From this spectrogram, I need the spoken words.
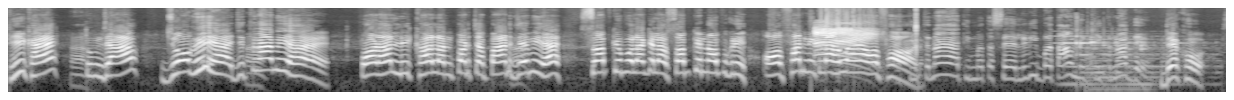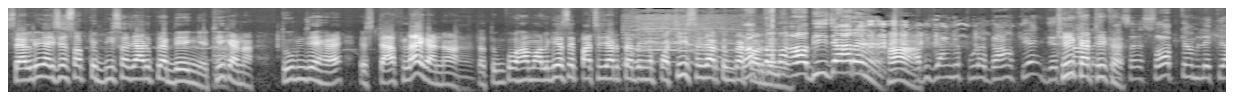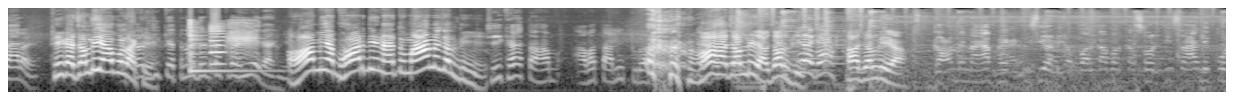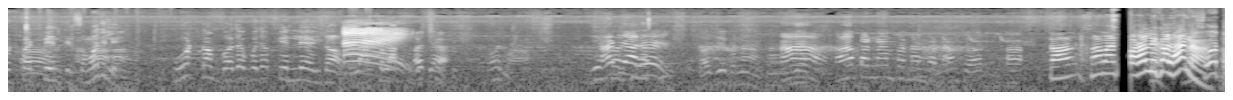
ठीक है? हाँ। तुम जाओ। जो भी है जितना भी है पढ़ल लिखल अनपढ़ चपाट जो भी है सबके बोला के सबके नौकरी ऑफ़र निकला हुआ है ऑफ़र। कितना अथी मतलब सैलरी बताओ ना कितना दे? देखो सैलरी ऐसे सबके बीस हज़ार रुपया देंगे ठीक है ना? तुम जो है स्टाफ लाएगा ना तो तुमको हम अलगे से पाँच हज़ार रुपया देंगे पच्चीस हज़ार तुमका कर तो देंगे। अभी जा रहे हैं। हाँ। अभी जाएँगे पूरा गाँव के ठीक है, ठीक है। सब के हम लेके आ रहे हैं। ठीक है जल्दी आओ बोला सर के। कितना देर तक रहिएगा हम यहाँ भर दिन है तुम आओ ना जल्दी। ठीक है तो हम आवत तुरंत। हाँ हाँ जल्दी आओ जल्दी। हाँ जल्दी आओ। गाँव में नया अब बड़का बड़का सरजी से आले कोट पैंट पहन के समझ ले? कोट कम गजब गजब पहन ले इधर। अच्छा। पढ़ल लिखल है ना?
